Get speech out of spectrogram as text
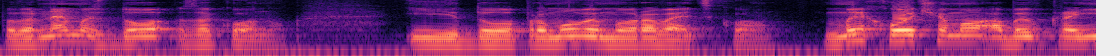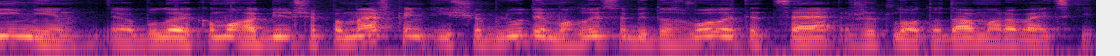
повернемось до закону і до промови Моравецького. Ми хочемо, аби в країні е, було якомога більше помешкань і щоб люди могли собі дозволити це житло, додав Моровецький.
